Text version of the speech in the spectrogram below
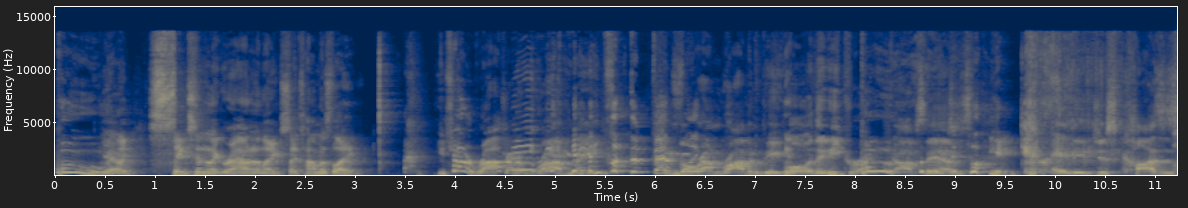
boom, Yeah. and like sinks into the ground, and like Saitama's like, "You trying to rob me?" trying to rob me? It's like the best, Shouldn't go like- around robbing people, and then he karate chops him. Like, and it just causes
